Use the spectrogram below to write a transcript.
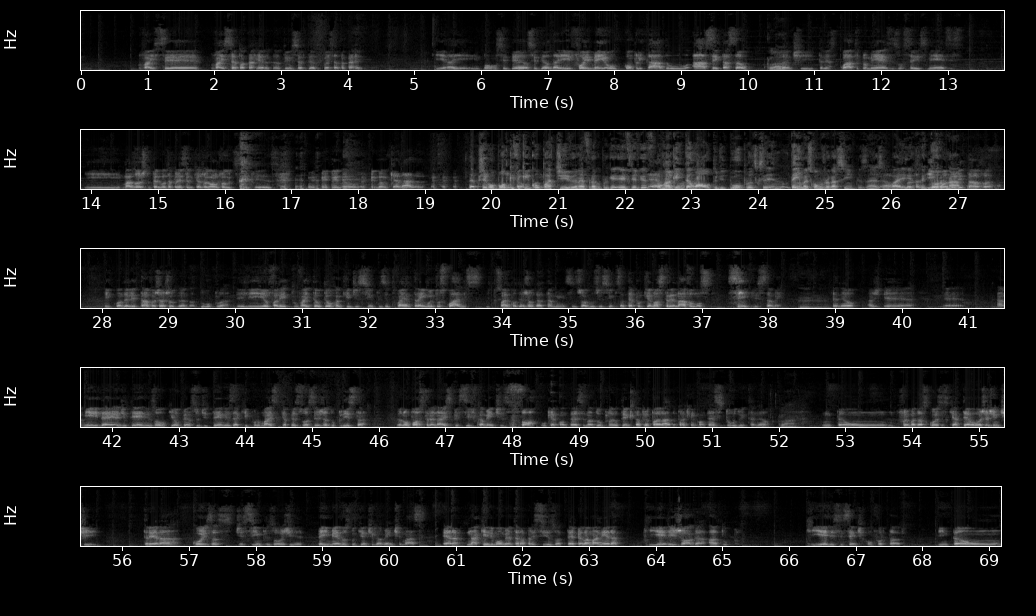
vai ser, vai ser a tua carreira, cara. Eu tenho certeza que vai ser a tua carreira. E aí, bom, se deu, se deu. Daí foi meio complicado a aceitação Claro. durante três, quatro meses ou seis meses. E, mas hoje tu pergunta pra ele se ele quer jogar um jogo de simples, ele, não, ele não quer nada. né? Até que chega um ponto que Então, fica incompatível, né, Franco? Porque ele teve É, um ranking tão alto de duplas que você não tem mais como jogar simples, né? Você não vai Exatamente. retornar. E quando ele tava, e quando ele tava já jogando a dupla, ele, eu falei, tu vai ter o teu ranking de simples e tu vai entrar em muitos quales. E tu vai poder jogar também esses jogos de simples, até porque nós treinávamos simples também. Entendeu? A, é, é, a minha ideia de tênis, ou o que eu penso de tênis, é que por mais que a pessoa seja duplista, eu não posso treinar especificamente só o que acontece na dupla. Eu tenho que estar preparado para que acontece tudo, entendeu? Claro. Então, foi uma das coisas que até hoje a gente treina coisas de simples, hoje bem menos do que antigamente, mas era naquele momento era preciso, até pela maneira que ele joga a dupla, que ele se sente confortável. Então,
